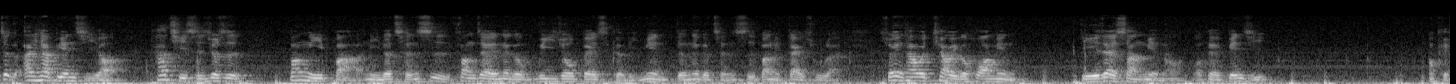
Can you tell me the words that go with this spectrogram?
这个按下编辑啊，它其实就是帮你把你的城市放在那个 Visual Basic 里面的那个城市帮你带出来，所以它会跳一个画面叠在上面哦。OK，编辑，OK，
